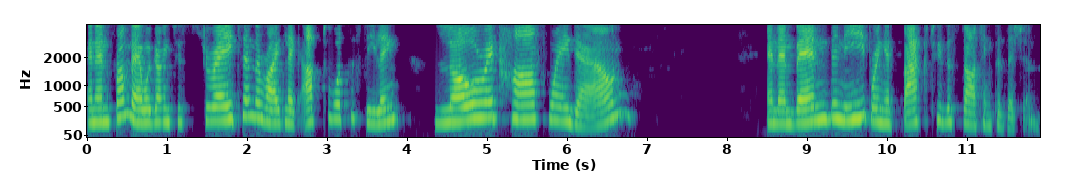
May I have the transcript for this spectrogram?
And then from there, we're going to straighten the right leg up towards the ceiling, lower it halfway down, and then bend the knee, bring it back to the starting position.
